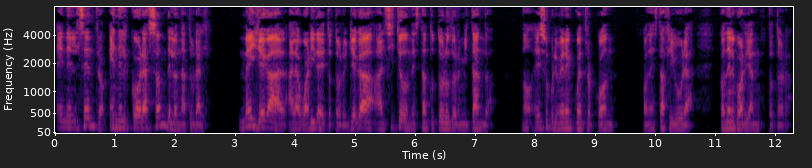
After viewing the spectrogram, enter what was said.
en el centro, en el corazón de lo natural. Mei llega a, la guarida de Totoro, llega al sitio donde está Totoro dormitando, ¿no? Es su primer encuentro con, con esta figura, con el guardián Totoro,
